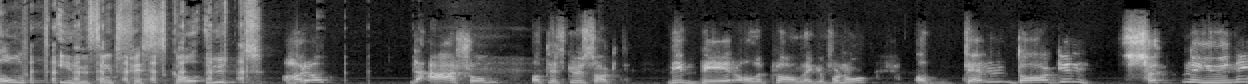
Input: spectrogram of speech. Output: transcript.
alt innestengt fest skal ut! Harald, det er sånn at de skulle sagt Vi ber alle planlegge for nå at den dagen, 17. juni,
